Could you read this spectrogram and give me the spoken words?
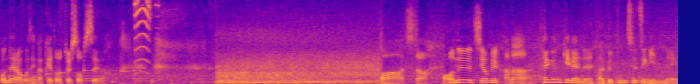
꼰대라고 생각해도 어쩔 수 없어요. 와 진짜 어느 지역을 가나 퇴근길에는 다 교통체증이 있네.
